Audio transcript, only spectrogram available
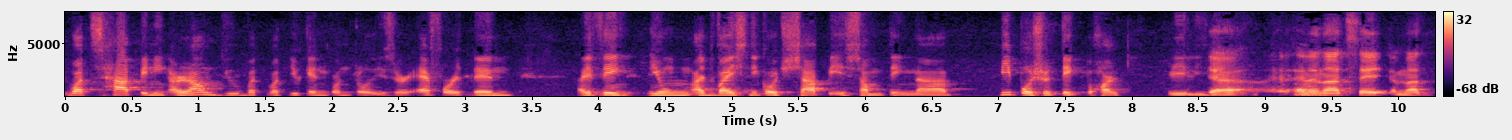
what's happening around you, but what you can control is your effort, then I think yung advice ni Coach Chappie is something na people should take to heart. Really. Yeah, and I'm not saying I'm not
